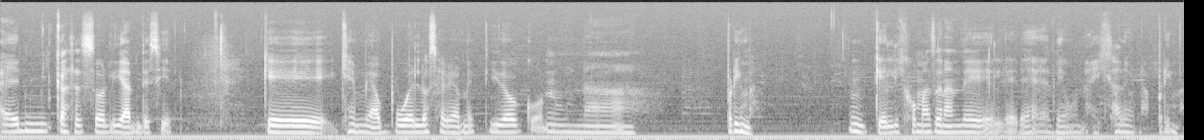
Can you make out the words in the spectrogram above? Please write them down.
en mi casa solían decir que, que mi abuelo se había metido con una prima que el hijo más grande era de una hija de una prima.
